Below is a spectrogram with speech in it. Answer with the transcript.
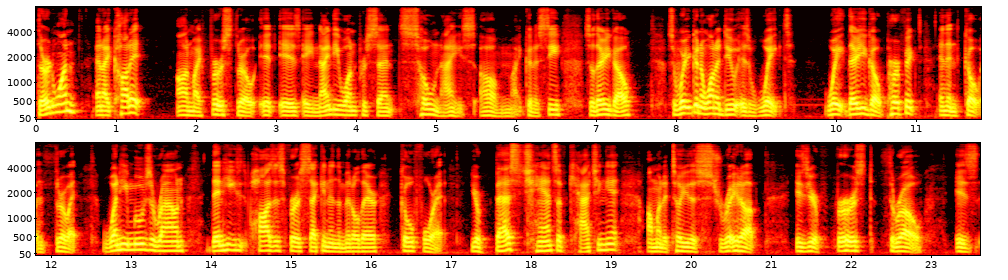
third one, and I caught it on my first throw. It is a 91%. So nice. Oh my goodness. See? So there you go. So what you're going to want to do is wait. Wait. There you go. Perfect. And then go and throw it. When he moves around, then he pauses for a second in the middle there. Go for it. Your best chance of catching it, I'm going to tell you this straight up, is your first throw is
